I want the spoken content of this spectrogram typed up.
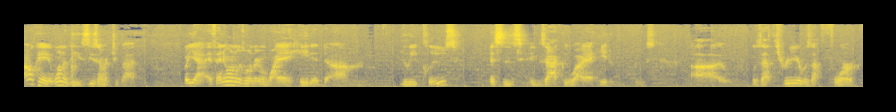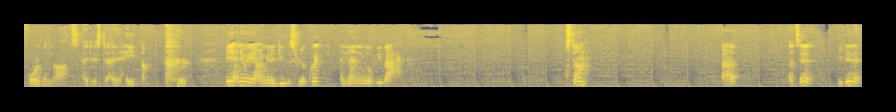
Okay, one of these. These aren't too bad. But yeah, if anyone was wondering why I hated um, Elite Clues, this is exactly why I hated Clues. Uh, was that three or was that four? Four of the knots. I just I hate them. but yeah, anyway, I'm gonna do this real quick, and then we'll be back. It's done. That that's it. We did it.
